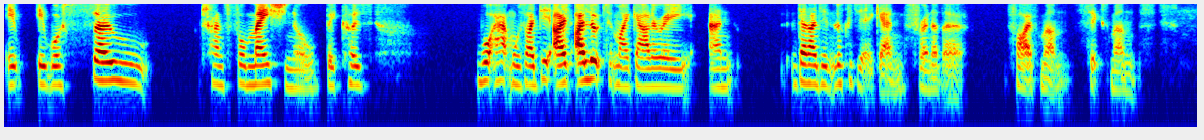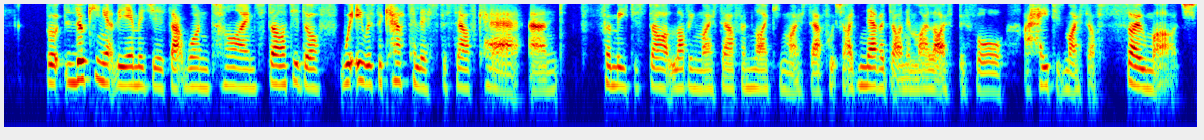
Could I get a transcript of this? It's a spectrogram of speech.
It, it was so transformational because what happened was I did I, I looked at my gallery and then I didn't look at it again for another five months, six months but looking at the images that one time started off it was the catalyst for self-care and for me to start loving myself and liking myself, which I'd never done in my life before. I hated myself so much.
